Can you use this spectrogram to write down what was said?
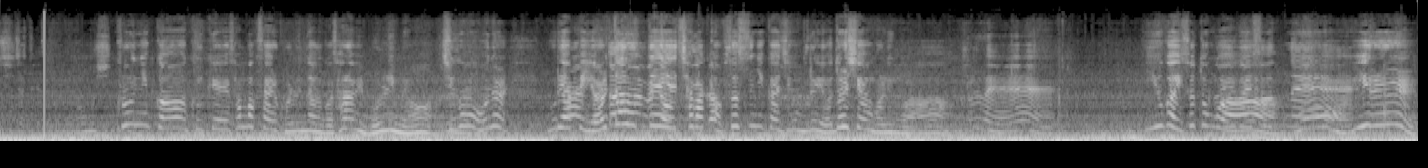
진짜 대단. 너무 심. 그러니까 그렇게 3박 4일 걸린다는 거 사람이 몰리면 지금은 음. 오늘 우리 앞에 사람이 15대 15 차밖에. 없었으니까 지금 우리 8시간 걸린 거야 그러네. 이유가 있었던 거야 이유가 있었네. 어, 일을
